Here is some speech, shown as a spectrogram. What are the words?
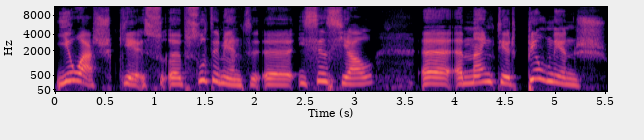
E eu acho que é absolutamente eh, essencial eh, a mãe ter pelo menos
